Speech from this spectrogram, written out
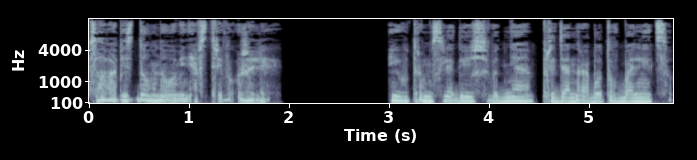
Слова бездомного меня встревожили. И утром следующего дня, придя на работу в больницу,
